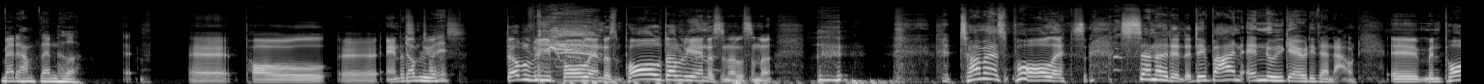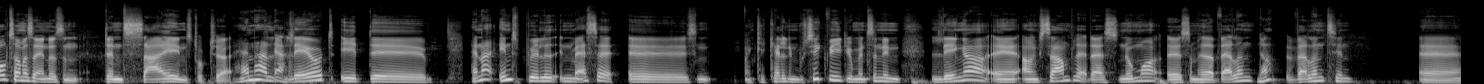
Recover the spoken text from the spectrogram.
Hvad er det ham, den anden hedder? Uh, Paul uh, Anderson, W- Thomas? W. Paul Anderson. Paul W. Anderson, eller sådan noget. Thomas Paul Anderson. Sådan noget. Den. Det er bare en anden udgave af det der navn. Uh, men Paul Thomas Anderson, den seje instruktør, han har Ja. lavet et... Uh, han har indspillet en masse uh, sådan, man kan kalde det en musikvideo, men sådan en længere øh, ensemble af deres numre, øh, som hedder Valent, Nå. Valentin. Øh,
